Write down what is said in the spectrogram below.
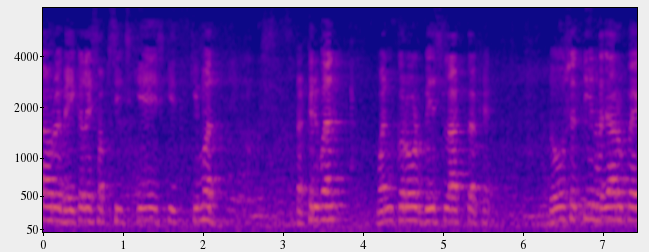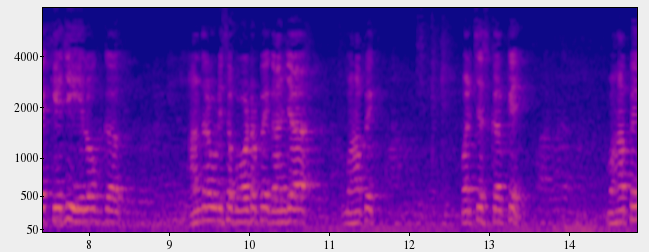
और व्हीकल सब सीज किए, इसकी कीमत तकरीबन वन करोड़ बीस लाख तक है। दो से तीन हज़ार रुपए के जी ये लोग आंध्र उड़ीसा बॉर्डर पे गांजा वहाँ पे परचेस करके, वहाँ पे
